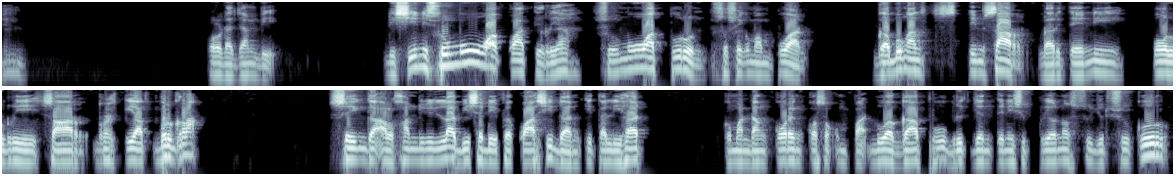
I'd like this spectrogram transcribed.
Hmm, Polda Jambi. Di sini semua khawatir ya, semua turun sesuai kemampuan. Gabungan tim SAR dari TNI, Polri, SAR, rakyat bergerak sehingga alhamdulillah bisa dievakuasi dan kita lihat Komandan Koreng 042 Gapu Brigjen TNI Supriyono sujud syukur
